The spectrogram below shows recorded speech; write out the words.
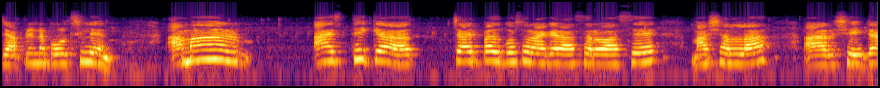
যে আপনারা বলছিলেন, আমার আজ থেকে চার পাঁচ বছর আগের আচারও আছে মাসাল্লাহ আর সেইটা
